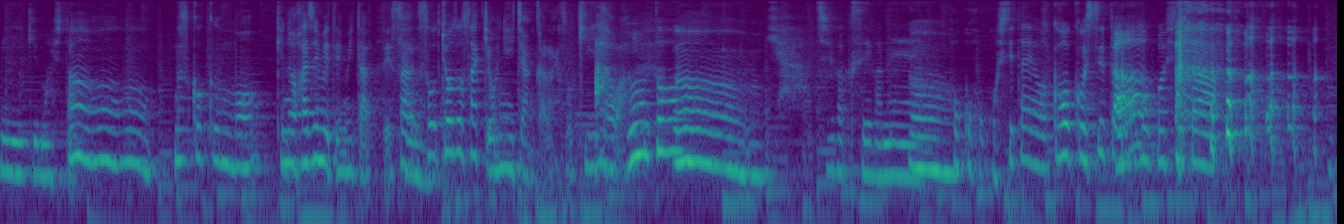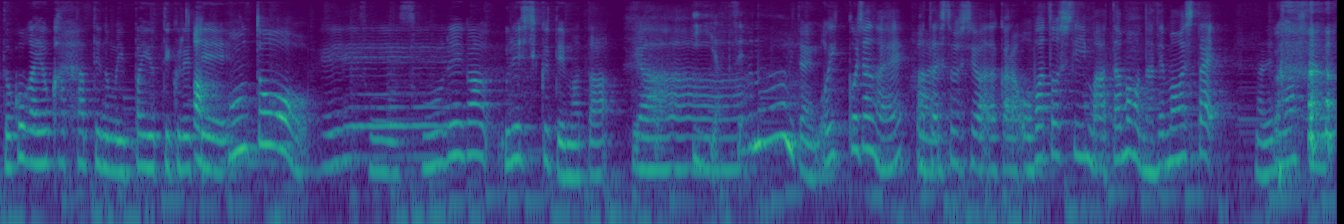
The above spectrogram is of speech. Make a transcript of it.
見に行きました、うんうんうん、息子くんも昨日初めて見たってさそう。ちょうどさっきお兄ちゃんからそう聞いたわ。本当、うん、いや中学生がね、うん、ほこほこしてたよ。ほこほこしてた？ほこほこしてた。どこが良かったっていうのもいっぱい言ってくれて。本当？そうそれが嬉しくてまた。いやいいやつやなみたいな。おいっ子じゃない、はい、私としては。だからおばとして今頭を撫で回したい撫で回した。ね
